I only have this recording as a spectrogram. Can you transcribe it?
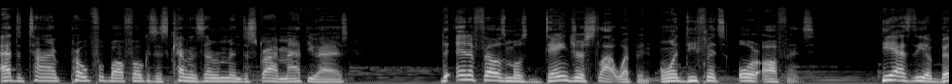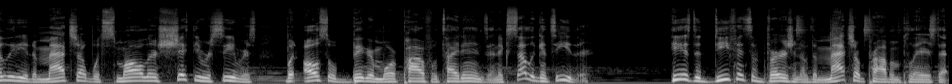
At the time, Pro Football Focus's Kevin Zimmerman described Mathieu as the NFL's most dangerous slot weapon on defense or offense. He has the ability to match up with smaller, shifty receivers, but also bigger, more powerful tight ends and excel against either. He is the defensive version of the matchup problem players that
